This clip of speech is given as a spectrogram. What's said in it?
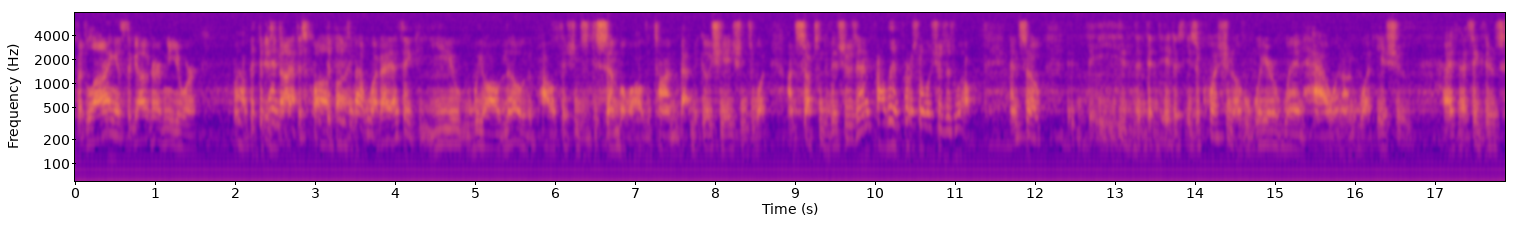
But lying as the governor of New York, Well, it depends not about. It depends about what. I, I think you, we all know that politicians dissemble all the time about negotiations, what on substantive issues and probably on personal issues as well. And so, it, it is, is a question of where, when, how, and on what issue. I, I think there's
